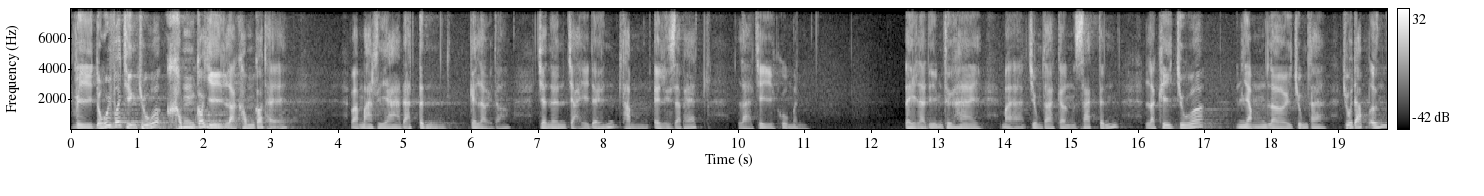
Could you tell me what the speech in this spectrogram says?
vì đối với Thiên Chúa không có gì là không có thể. Và Maria đã tin cái lời đó cho nên chạy đến thăm Elizabeth là chị của mình. Đây là điểm thứ hai mà chúng ta cần xác tính là khi Chúa nhậm lời chúng ta, Chúa đáp ứng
